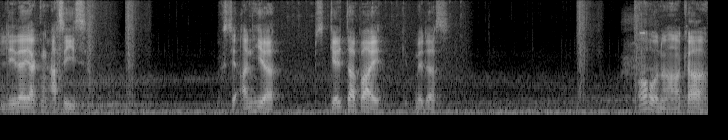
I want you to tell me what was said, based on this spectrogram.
Lederjacken Assis. Guckst dir an hier. Bisschen Geld dabei. Gib mir das. Oh, eine AK.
